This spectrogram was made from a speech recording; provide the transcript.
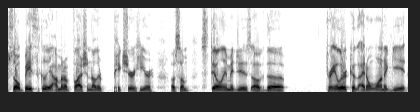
so basically, I'm gonna flash another picture here of some still images of the trailer because I don't want to get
